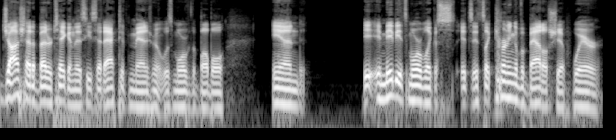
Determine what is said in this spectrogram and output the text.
Josh had a better take on this. He said active management was more of the bubble, and it, it maybe it's more of like a it's it's like turning of a battleship where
